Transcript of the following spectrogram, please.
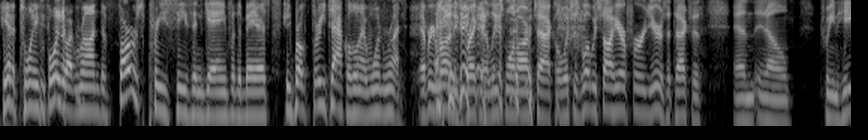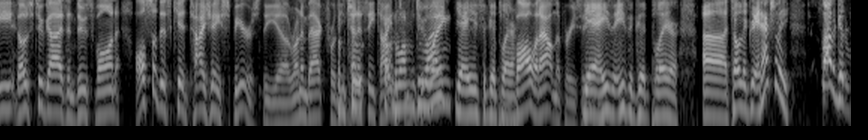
He had a 24-yard run the first preseason game for the Bears. He broke three tackles on that one run. Every run, he's breaking at least one arm tackle, which is what we saw here for years at Texas. And you know, between he, those two guys, and Deuce Vaughn, also this kid Tyjae Spears, the uh, running back for the From Tennessee from- Titans one from from Tulane? Tulane, Yeah, he's a good player. balling out in the preseason. Yeah, he's a, he's a good player. Uh, totally agree. And actually, a lot of good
